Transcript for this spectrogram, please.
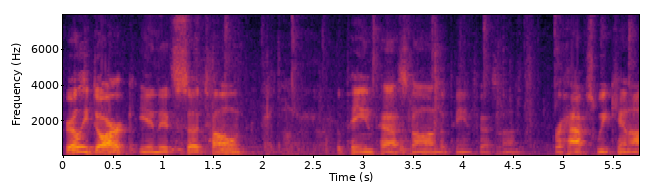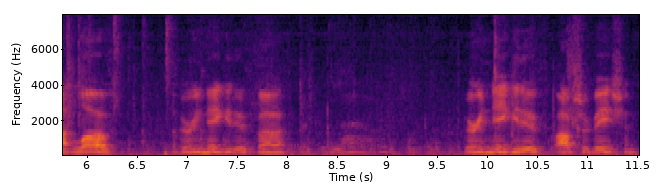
Fairly dark in its uh, tone. The pain passed on. The pain passed on. Perhaps we cannot love. A very negative, uh, Love. very negative observation.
